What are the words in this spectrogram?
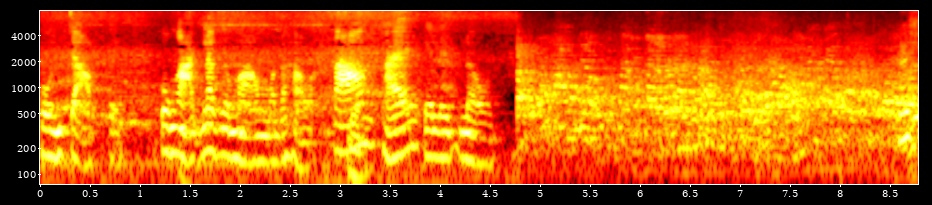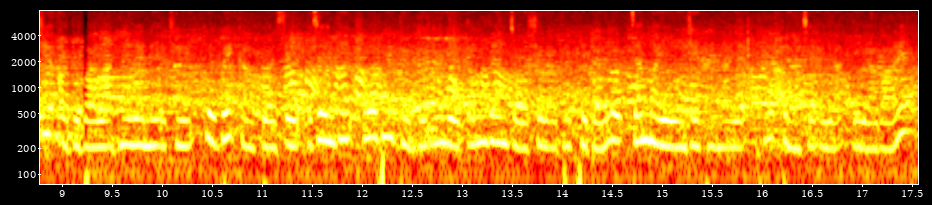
khôn chọc thì cô ngại là cái màu mà nó hậu tán thấy cái lịch lầu လ က်ရှိအော်တိုဘာလ2ရက်နေ့အထိကိုဗစ်ကာကွယ်ဆေးအကြိမ်ပြည့်ထိုးပြီးသူတို့ဦးရေ3သန်းကျော်ရှိလာပြီဖြစ်တယ်လို့ကျန်းမာရေးဝန်ကြီးဌာနရဲ့ထုတ်ပြန်ချက်အရသိရပါတယ်။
